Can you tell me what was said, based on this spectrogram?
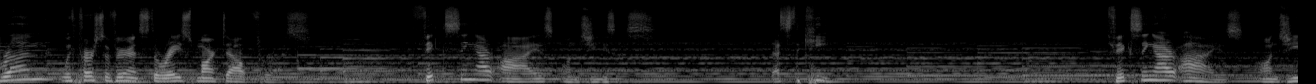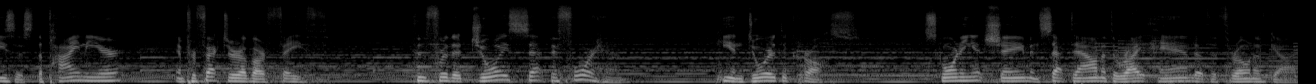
run with perseverance the race marked out for us, fixing our eyes on Jesus. That's the key. Fixing our eyes on Jesus, the pioneer and perfecter of our faith who for the joy set before him, he endured the cross, scorning its shame, and sat down at the right hand of the throne of God.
